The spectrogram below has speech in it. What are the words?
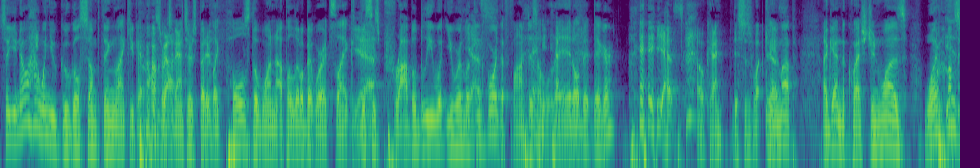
So you know how when you Google something, like you get all sorts of Oh, answers, but it like pulls the one up a little bit where it's like, this is probably what you were looking Yes. for. The font is a little bit bigger. yes. Okay, this is what came Yes. up. Again, the question was, what is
